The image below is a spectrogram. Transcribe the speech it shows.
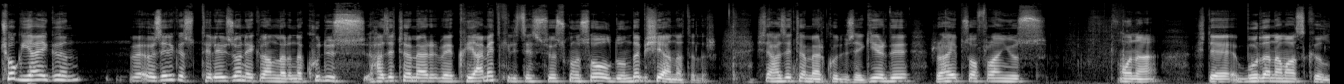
çok yaygın ve özellikle televizyon ekranlarında Kudüs, Hazreti Ömer ve Kıyamet Kilisesi söz konusu olduğunda bir şey anlatılır. İşte Hazreti Ömer Kudüs'e girdi. Rahip Sofranius ona işte burada namaz kıl.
